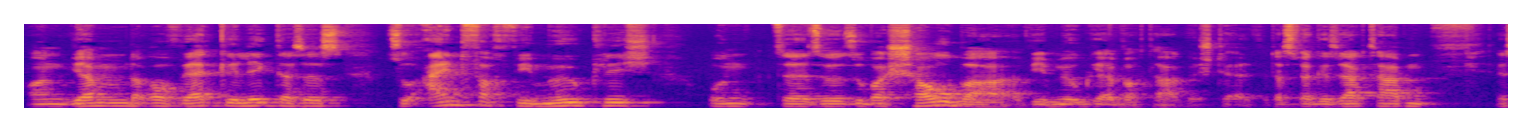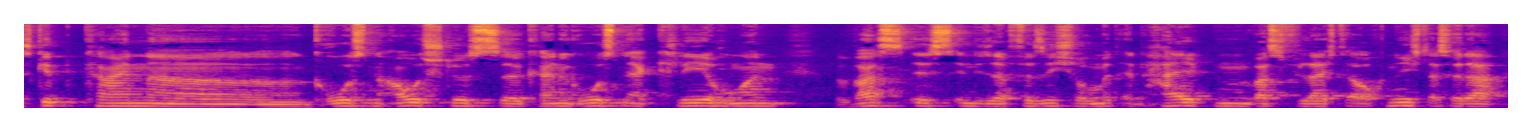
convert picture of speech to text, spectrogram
Und wir haben darauf Wert gelegt, dass es so einfach wie möglich und äh, so, so überschaubar wie möglich einfach dargestellt wird. Dass wir gesagt haben, es gibt keine großen Ausschlüsse, keine großen Erklärungen, was ist in dieser Versicherung mit enthalten, was vielleicht auch nicht, dass wir da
